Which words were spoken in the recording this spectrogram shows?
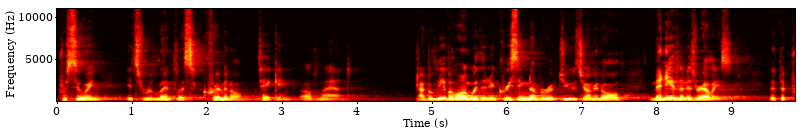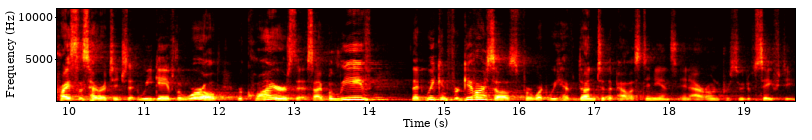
pursuing its relentless criminal taking of land. I believe, along with an increasing number of Jews, young and old, many of them Israelis, that the priceless heritage that we gave the world requires this. I believe that we can forgive ourselves for what we have done to the Palestinians in our own pursuit of safety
